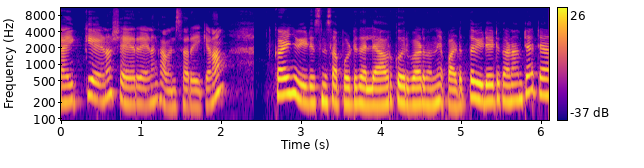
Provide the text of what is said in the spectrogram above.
ലൈക്ക് ചെയ്യണം ഷെയർ ചെയ്യണം കമൻസ് അറിയിക്കണം. കഴിഞ്ഞ വീഡിയോസിന് സപ്പോർട്ട് ചെയ്ത എല്ലാവർക്കും ഒരുപാട് നന്ദി. അപ്പോൾ അടുത്ത വീഡിയോ ആയിട്ട് കാണാം. ടാറ്റാ!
